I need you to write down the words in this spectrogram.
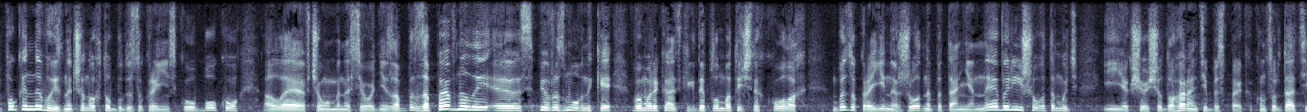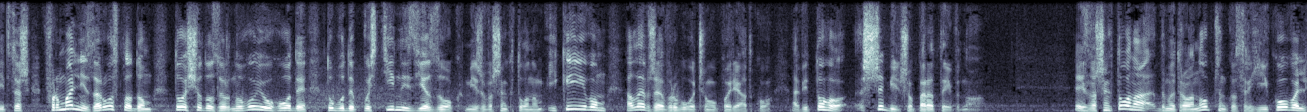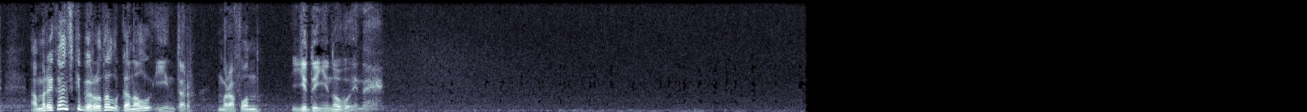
Поки не визначено, хто буде з українського боку, але в чому мене сьогодні запевнили е, співрозмовники в американських дипломатичних колах, без України жодне питання не вирішуватимуть. І якщо щодо гарантій безпеки консультації все ж формальні за розкладом, то щодо зернової угоди, то буде постійний зв'язок між Вашингтоном і Києвом, але вже в робочому порядку. А від того ще більш оперативно. Із Вашингтона Дмитро Анопченко, Сергій Коваль, американське бюро телеканалу Інтер. Марафон. Єдині новини.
